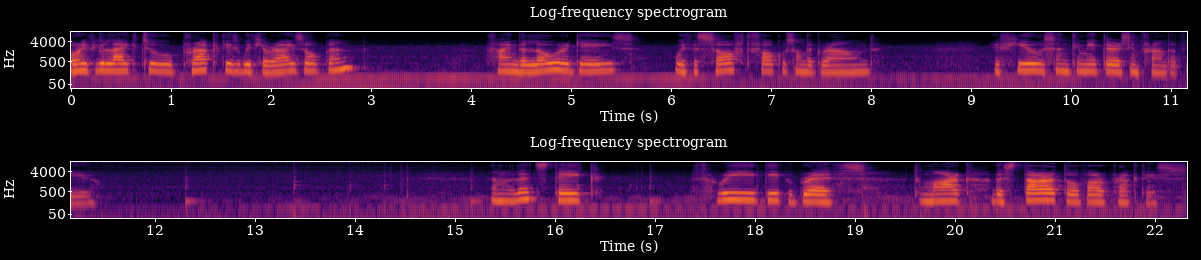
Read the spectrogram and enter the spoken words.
Or if you like to practice with your eyes open, find the lower gaze with a soft focus on the ground a few centimeters in front of you. And let's take three deep breaths to mark the start of our practice.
